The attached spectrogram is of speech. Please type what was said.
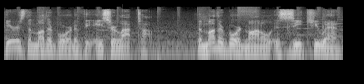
Here is the motherboard of the Acer laptop. The motherboard model is ZQN.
